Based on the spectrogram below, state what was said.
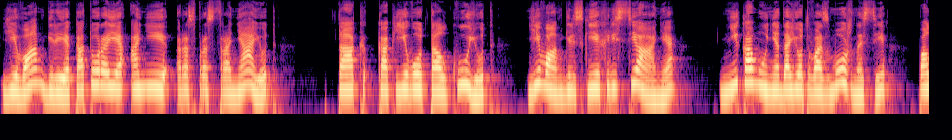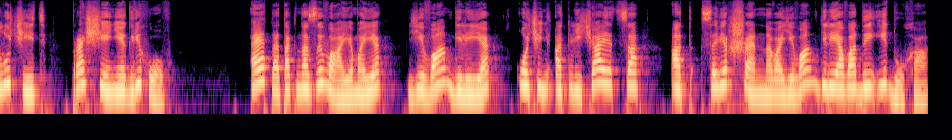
Евангелие, которое они распространяют, так как его толкуют евангельские христиане, никому не дает возможности получить прощение грехов. Это так называемое Евангелие очень отличается от совершенного Евангелия воды и духа.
